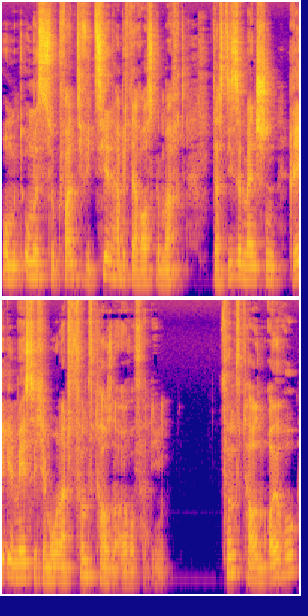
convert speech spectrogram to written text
Um, um es zu quantifizieren, habe ich daraus gemacht, dass diese Menschen regelmäßig im Monat 5000 Euro verdienen. 5000 Euro,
